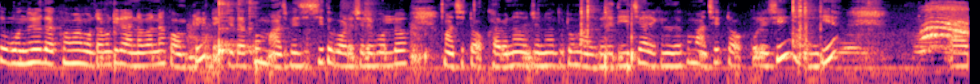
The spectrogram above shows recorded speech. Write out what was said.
তো বন্ধুরা, দেখো আমার মোটামুটি রান্নাবান্না কমপ্লিট। এই যে দেখো মাছ ভেজেছি, তো বড় ছেলে বলল, মাছের টক খাবে না, ওই জন্য দুটো মাছ ভেজে দিয়েছি। আর এখানে দেখো মাছের টক করেছি, আম দিয়ে। আর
